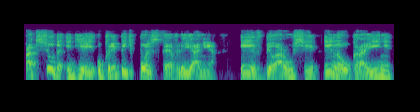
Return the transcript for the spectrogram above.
Отсюда идеи укрепить польское влияние и в Белоруссии, и на Украине,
